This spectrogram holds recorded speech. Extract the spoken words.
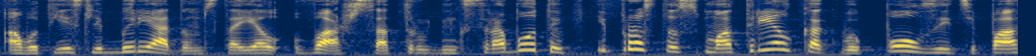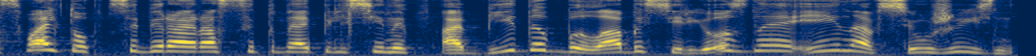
А вот если бы рядом стоял ваш сотрудник с работы и просто смотрел, как вы ползаете по асфальту, собирая рассыпанные апельсины, апельсины, обида была бы серьезная и на всю жизнь.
